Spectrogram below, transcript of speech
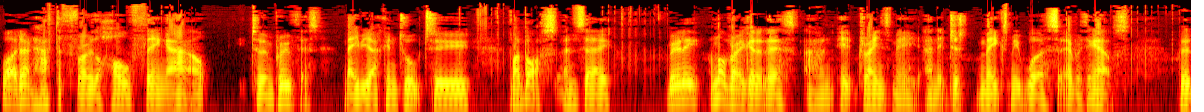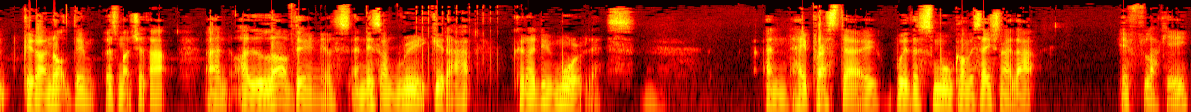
well, I don't have to throw the whole thing out to improve this. Maybe I can talk to my boss and say, really, I'm not very good at this and it drains me and it just makes me worse at everything else. But could I not do as much of that? And I love doing this and this I'm really good at. Could I do more of this? Mm. And hey presto, with a small conversation like that, if lucky,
